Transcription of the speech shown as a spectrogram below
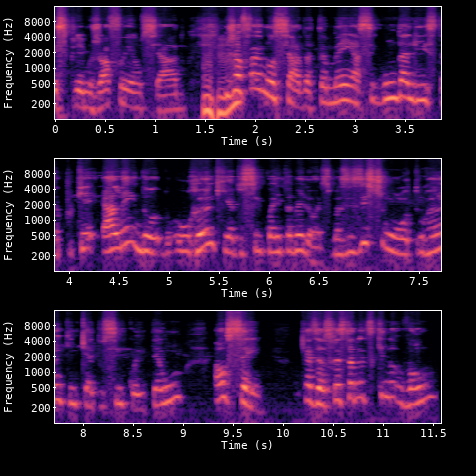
esse prêmio já foi anunciado. Uhum. E já foi anunciada também a segunda lista, porque além do, do o ranking é dos 50 melhores, mas existe um outro ranking que é dos 51 ao 100. Quer dizer, os restaurantes que vão,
